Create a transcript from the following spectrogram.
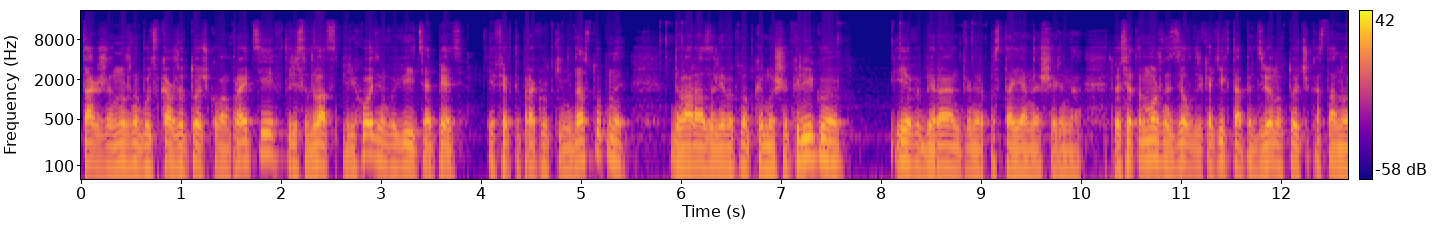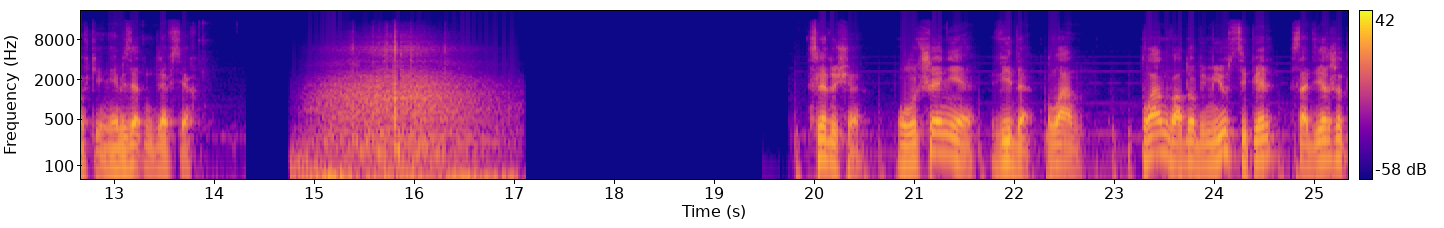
Также нужно будет в каждую точку вам пройти. В 320 переходим. Вы видите опять эффекты прокрутки недоступны. Два раза левой кнопкой мыши кликаю и выбираю, например, постоянная ширина. То есть это можно сделать для каких-то определенных точек остановки, не обязательно для всех. Следующее. Улучшение вида, план. План в Adobe Muse теперь содержит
